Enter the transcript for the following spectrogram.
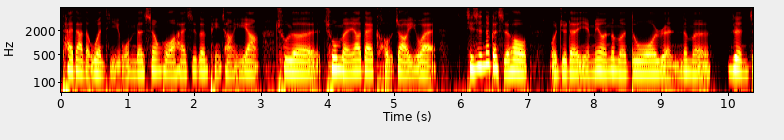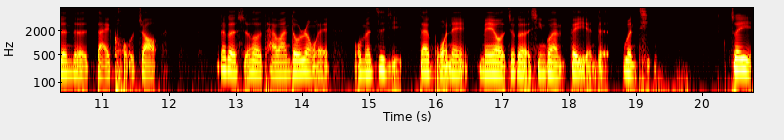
太大的问题，我们的生活还是跟平常一样，除了出门要戴口罩以外，其实那个时候我觉得也没有那么多人那么认真的戴口罩。那个时候台湾都认为我们自己在国内没有这个新冠肺炎的问题。所以，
